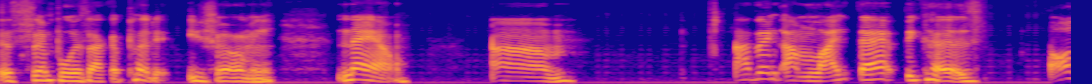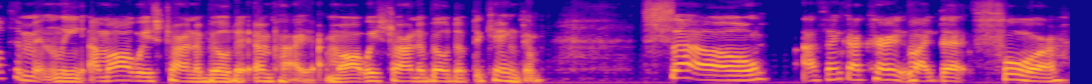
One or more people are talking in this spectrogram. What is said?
as, simple as I could put it. You feel me? Now, um, I think I'm like that because ultimately I'm always trying to build an empire. I'm always trying to build up the kingdom. So I think I carried like that for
